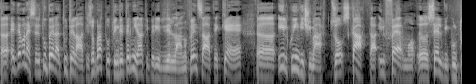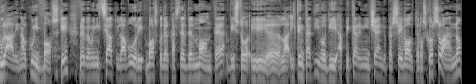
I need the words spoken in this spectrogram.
eh, e devono essere tutelati soprattutto in determinati periodi dell'anno. Pensate che eh, il 15 marzo scatta il fermo eh, selviculturale in alcuni boschi, noi abbiamo iniziato i lavori Bosco del Castel del Monte, visto i, eh, la, il tentativo di appiccare un incendio per sei volte lo scorso anno,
